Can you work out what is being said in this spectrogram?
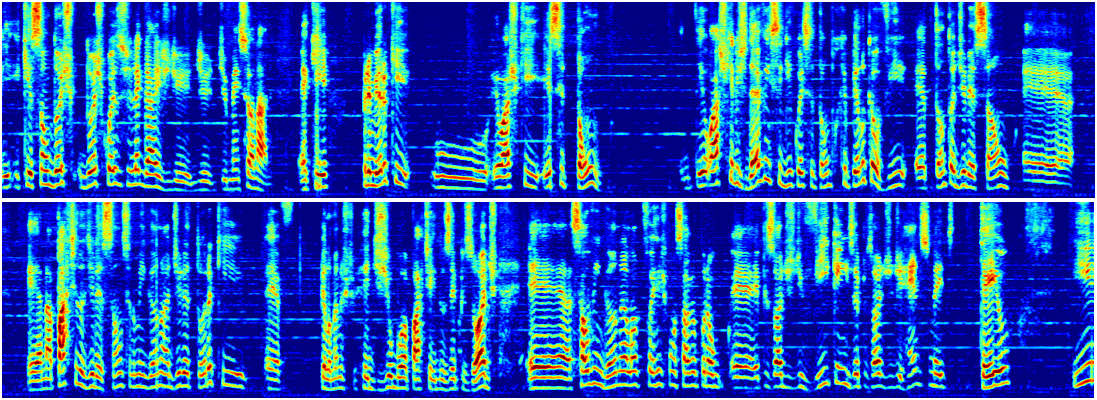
e que são dois, duas coisas legais de, de, de mencionar. É que, primeiro que o, eu acho que esse tom, eu acho que eles devem seguir com esse tom, porque pelo que eu vi, é tanto a direção, é, é na parte da direção, se não me engano, a diretora que é, pelo menos redigiu boa parte aí dos episódios, é, salvo engano, ela foi responsável por é, episódios de Vikings, episódios de Handmaid's Tale e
